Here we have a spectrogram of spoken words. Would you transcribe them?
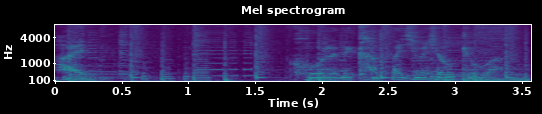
はい。これで乾杯しましょう今日は。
